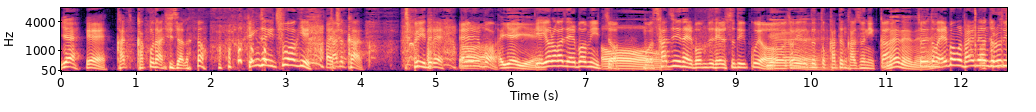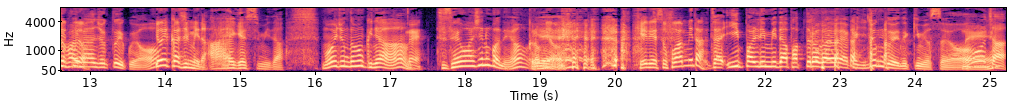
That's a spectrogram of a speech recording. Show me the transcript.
예. 예, 가, 갖고 다니잖아요. 굉장히 추억이 가득한 저희들의 앨범. 예, 예. 여러 가지 앨범이 있죠. 어. 뭐 사진 앨범도 될 수도 있고요. 예. 저희도 또 같은 가수니까 네네네. 저희도 뭐 앨범을 발매한 어, 적도 그렇죠, 있고요. 발매한 적도 있고요. 여기까지입니다. 알겠습니다. 뭐 이 정도면 그냥 네. 드세요 하시는 거네요. 그럼요. 예. KBS 후합니다. 자, 입 벌립니다. 밥 들어가요. 약간 이 정도의 느낌이었어요. 네. 자,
